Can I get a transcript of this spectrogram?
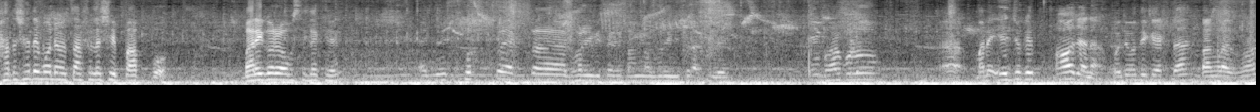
সাথে সাথে মনে হচ্ছে আসলে সে প্রাপ্য। বাড়িঘরের অবস্থা দেখেন, একদম ছোট্ট একটা ঘরের ভিতরে, বাংলা ঘরের ভিতরে আসলে এই ঘরগুলো মানে এই যুগে পাওয়া যায় না। ওই ওদিকে একটা বাংলা ঘর।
